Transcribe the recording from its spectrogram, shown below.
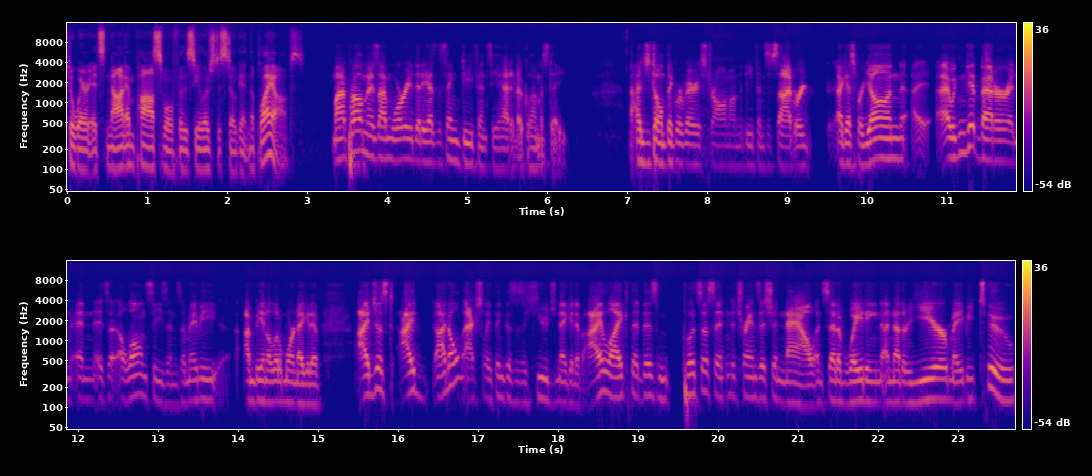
to where it's not impossible for the Steelers to still get in the playoffs. My problem is I'm worried that he has the same defense he had at Oklahoma State. I just don't think we're very strong on the defensive side. Where I guess we're young. I, I, we can get better, and and it's a long season, so maybe I'm being a little more negative. I just I I don't actually think this is a huge negative. I like that this puts us into transition now instead of waiting another year, maybe two,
